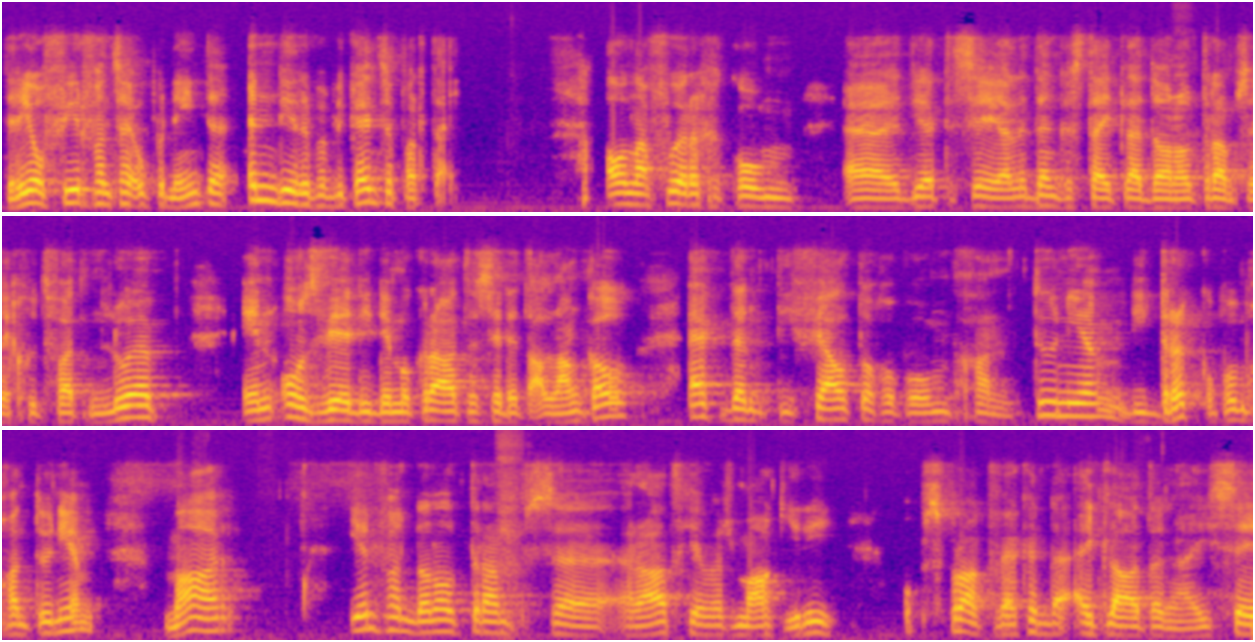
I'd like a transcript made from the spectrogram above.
drie of vier van sy opponente in die Republikeinse party al na vore gekom uh deur te sê hulle dink is tyd dat Donald Trump sy goed vat en loop en ons weet die demokrate sê dit al lankal ek dink die veld tog op hom gaan toeneem die druk op hom gaan toeneem maar een van Donald Trump se raadgewers maak hierdie opspraakwekkende uitlating hy sê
